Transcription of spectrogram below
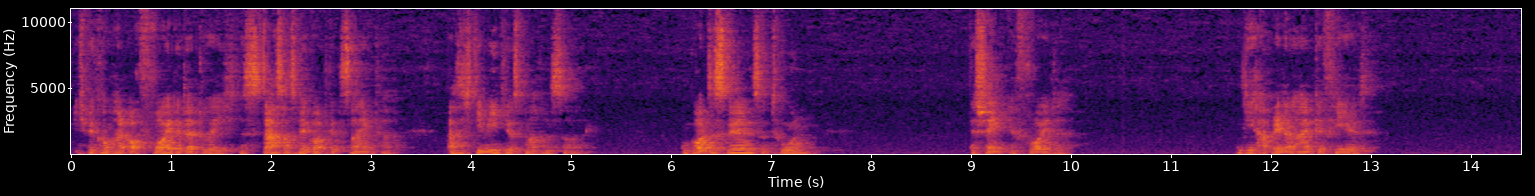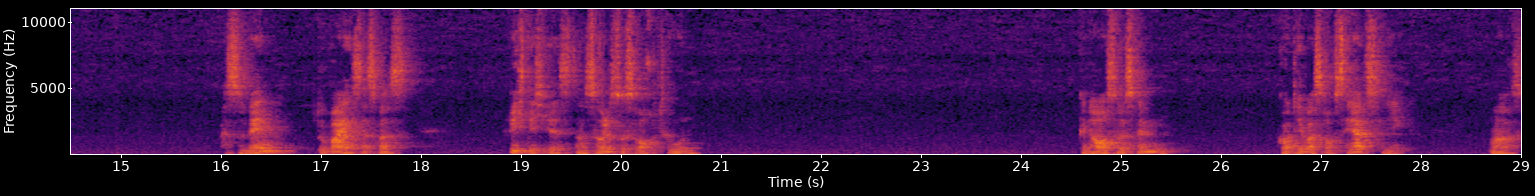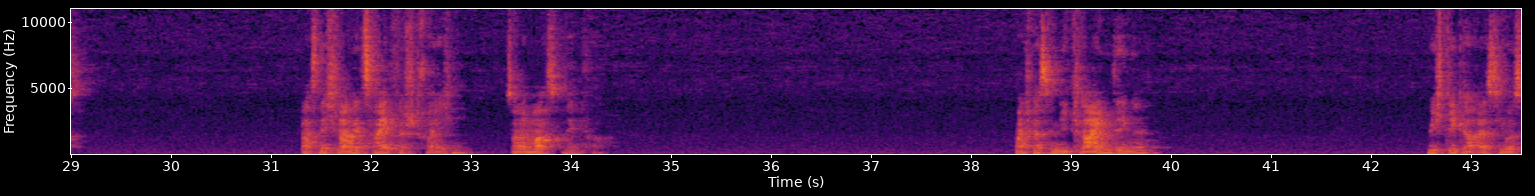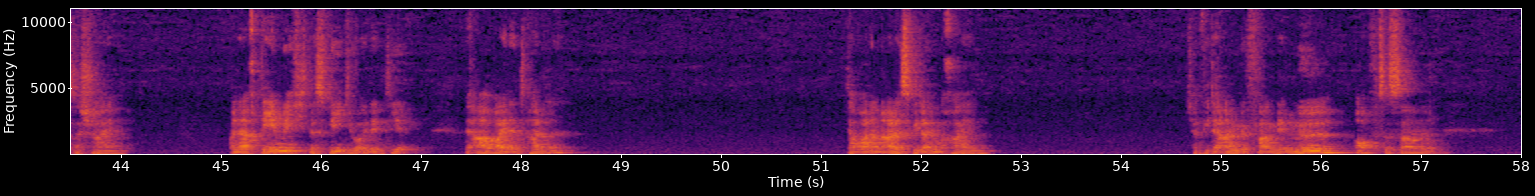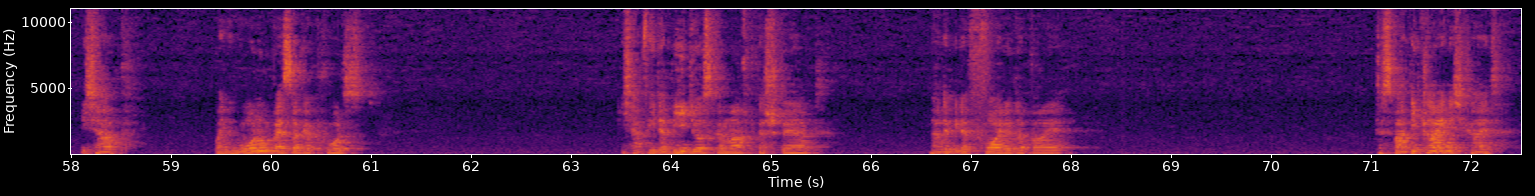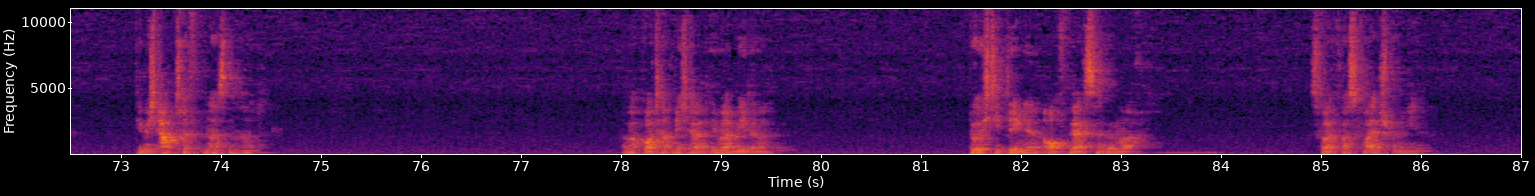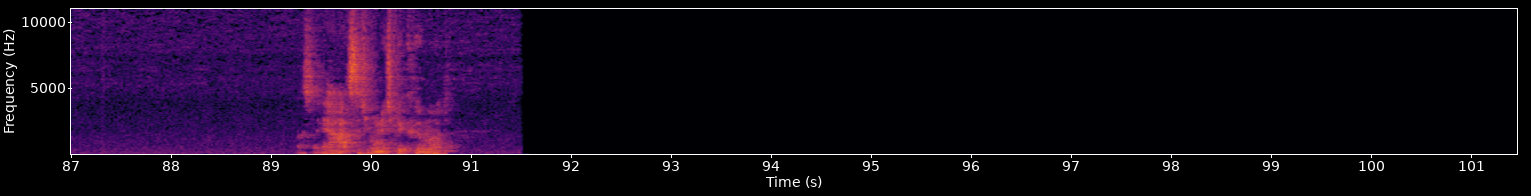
ich bekomme halt auch Freude dadurch. Das ist das, was mir Gott gezeigt hat, dass ich die Videos machen soll. Um Gottes Willen zu tun, das schenkt mir Freude. Und die hat mir dann halt gefehlt. Also wenn du weißt, dass was richtig ist, dann solltest du es auch tun. Genauso ist, wenn Gott dir was aufs Herz legt. Mach's. Lass nicht lange Zeit verstreichen, sondern mach's einfach. Manchmal sind die kleinen Dinge wichtiger, als sie uns erscheinen. Und nachdem ich das Video bearbeitet hatte, da war dann alles wieder im Reinen. Ich habe wieder angefangen, den Müll aufzusammeln. Ich habe meine Wohnung besser geputzt. Ich habe wieder Videos gemacht, verstärkt. Und hatte wieder Freude dabei. Das war die Kleinigkeit, die mich abdriften lassen hat. Aber Gott hat mich halt immer wieder durch die Dinge aufmerksam gemacht es war etwas falsch bei mir. Also er hat sich um mich gekümmert.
